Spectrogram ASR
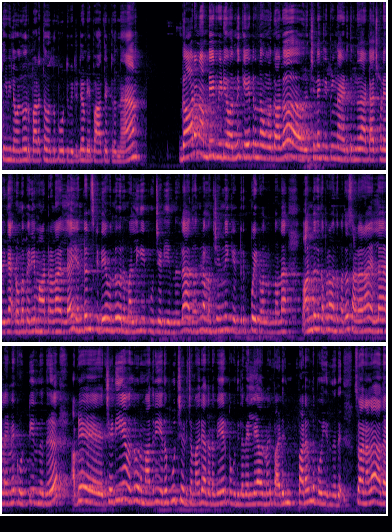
டிவியில் வந்து ஒரு படத்தை வந்து போட்டு விட்டுட்டு அப்படியே பார்த்துட்டு இருந்தேன். கார்டன் அப்டேட் வீடியோ வந்து கேட்டிருந்தவங்களுக்காக ஒரு சின்ன கிளிப்பிங் நான் எடுத்திருந்தது அட்டாச் பண்ணியிருக்கேன். ரொம்ப பெரிய மாற்றம்லாம் இல்லை. என்ட்ரன்ஸ்கிட்டே வந்து ஒரு மல்லிகை பூச்செடி இருந்ததுல அது வந்து நம்ம சென்னைக்கு ட்ரிப் போயிட்டு வந்திருந்தோம்ல. வந்ததுக்கப்புறம் வந்து பார்த்தா சடனாக எல்லா இலையுமே கொட்டி இருந்தது. அப்படியே செடியே வந்து ஒரு மாதிரி ஏதோ பூச்சி அடித்த மாதிரி அதோட வேர் பகுதியில் வெள்ளையாக ஒரு மாதிரி படு படர்ந்து போயிருந்தது. ஸோ அதனால் அதை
